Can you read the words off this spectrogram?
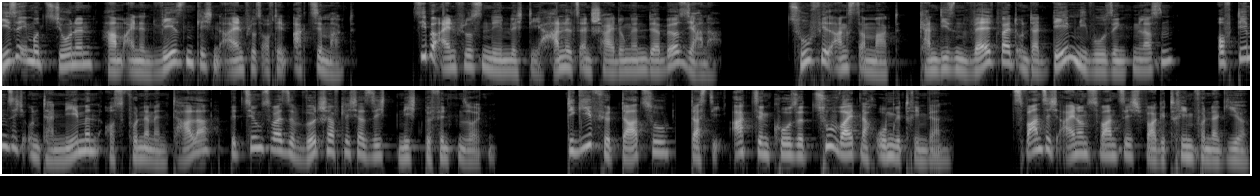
Diese Emotionen haben einen wesentlichen Einfluss auf den Aktienmarkt. Sie beeinflussen nämlich die Handelsentscheidungen der Börsianer. Zu viel Angst am Markt kann diesen weltweit unter dem Niveau sinken lassen, auf dem sich Unternehmen aus fundamentaler bzw. wirtschaftlicher Sicht nicht befinden sollten. Die Gier führt dazu, dass die Aktienkurse zu weit nach oben getrieben werden. 2021 war getrieben von der Gier.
